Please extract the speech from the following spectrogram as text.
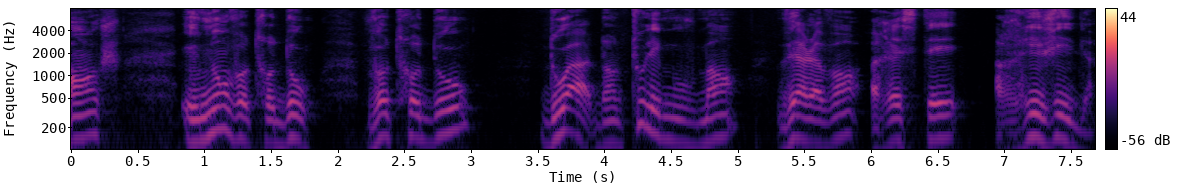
hanches et non votre dos. Votre dos doit, dans tous les mouvements, vers l'avant, rester rigide.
